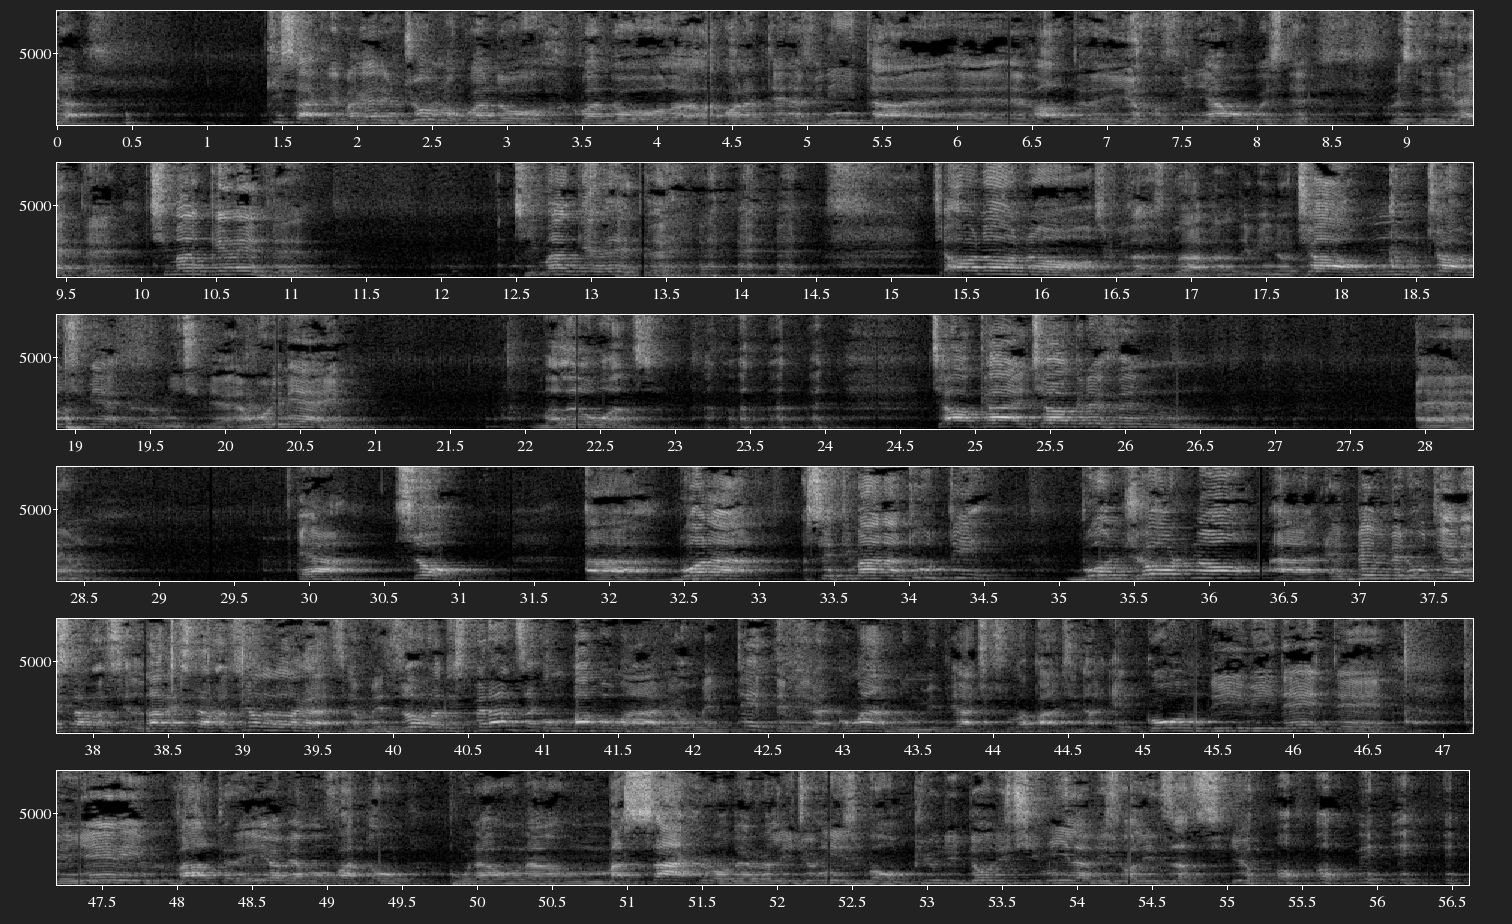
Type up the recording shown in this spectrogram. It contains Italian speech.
gioia. Chissà che magari un giorno quando, quando la, la, quarantena è finita e, e Walter e io finiamo queste, queste dirette, ci mancherete, ci mancherete. Ciao nonno, Scusa, scusate un attimino, ciao, mm, ciao amici miei, amici miei, amori miei, my little ones. ciao Kai, ciao Griffin. Um, yeah, so, uh, buona settimana a tutti. Buongiorno eh, e benvenuti alla restaurazio- restaurazione della grazia, mezz'ora di speranza con Babbo Mario. Mettete, mi raccomando, un mi piace sulla pagina e condividete che ieri Walter e io abbiamo fatto una, una, un massacro del religionismo, più di 12.000 visualizzazioni.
